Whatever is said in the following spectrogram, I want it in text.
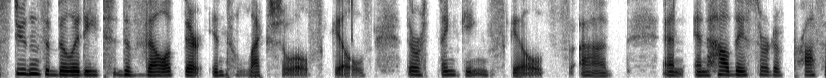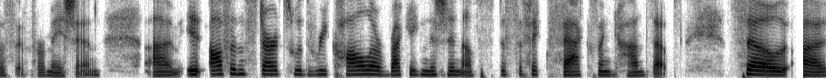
student's ability to develop their intellectual skills, their thinking skills, uh, and, and how they sort of process information. Um, it often starts with recall or recognition of specific facts and concepts. So uh,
